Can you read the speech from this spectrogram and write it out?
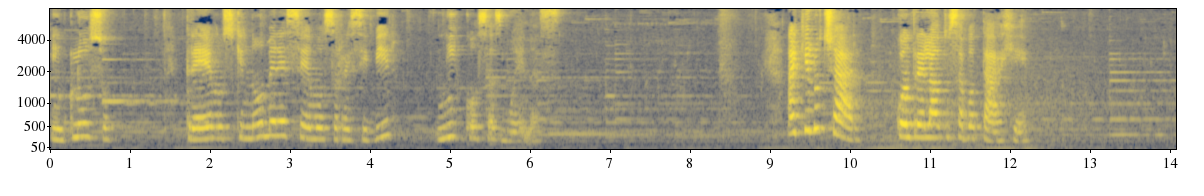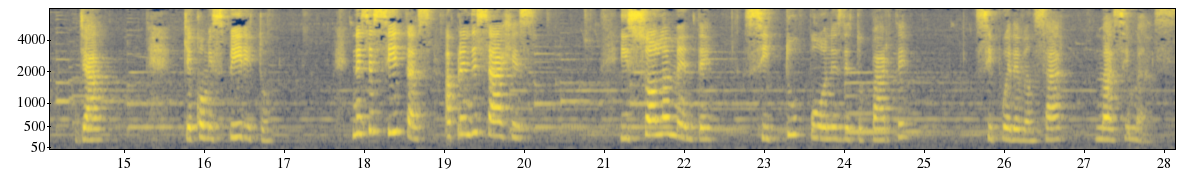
Incluso creemos que no merecemos recibir ni cosas buenas. Hay que luchar contra el autosabotaje, ya que como espírito necessitas aprendizajes e solamente si tú pones de tu parte, se puede avançar mais e mais.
